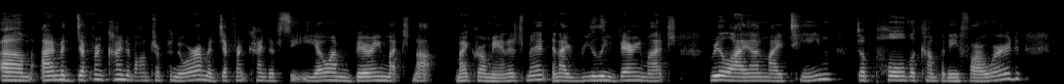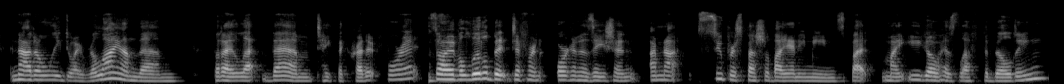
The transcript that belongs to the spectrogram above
Um, I'm a different kind of entrepreneur. I'm a different kind of CEO. I'm very much not micromanagement. And I really very much rely on my team to pull the company forward. And not only do I rely on them, but I let them take the credit for it. So I have a little bit different organization. I'm not super special by any means, but my ego has left the building,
